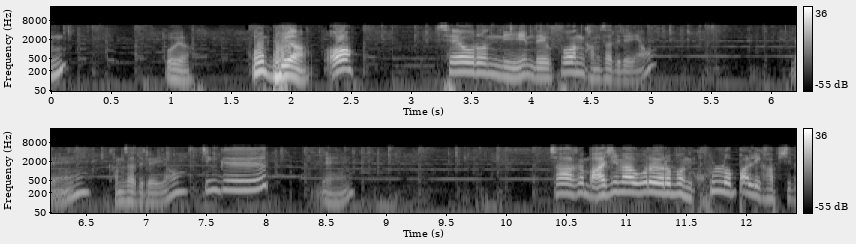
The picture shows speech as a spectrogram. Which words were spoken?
응? 뭐야? 어, 뭐야? 어? 세월호님, 네, 후원 감사드려요. 네, 감사드려요. 찡긋! 네. 자, 그럼 마지막으로 여러분, 콜로 빨리 갑시다.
